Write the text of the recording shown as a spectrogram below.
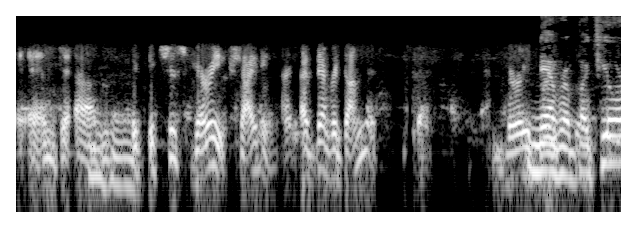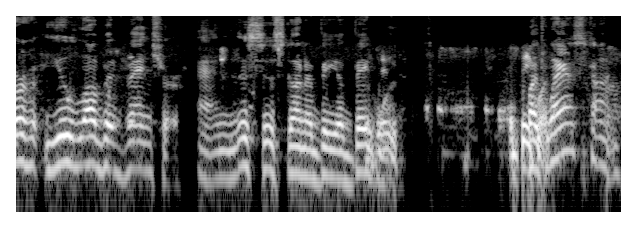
and um, Mhm. it, it's just very exciting. I, I've never done this. So very, very Never, thrilled. but you're you love adventure, and this is going to be a big one. a big But one. last time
